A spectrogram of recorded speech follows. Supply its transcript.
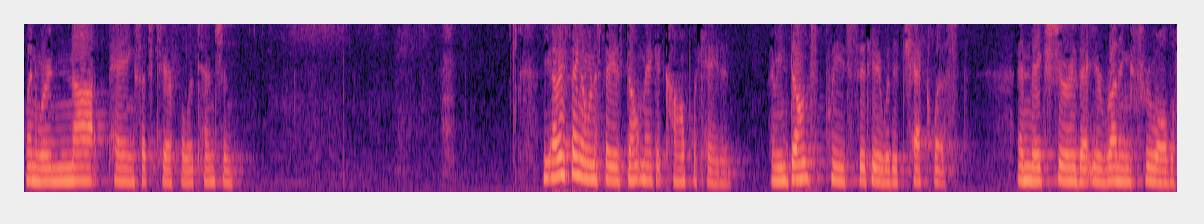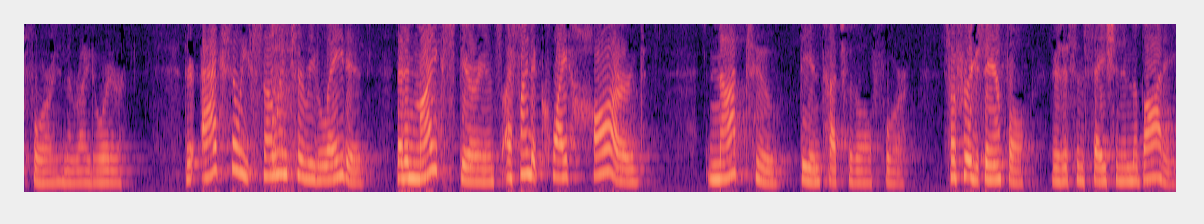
when we're not paying such careful attention. The other thing I want to say is don't make it complicated. I mean, don't please sit here with a checklist and make sure that you're running through all the four in the right order. They're actually so interrelated that in my experience, I find it quite hard not to be in touch with all four. So, for example, there's a sensation in the body.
